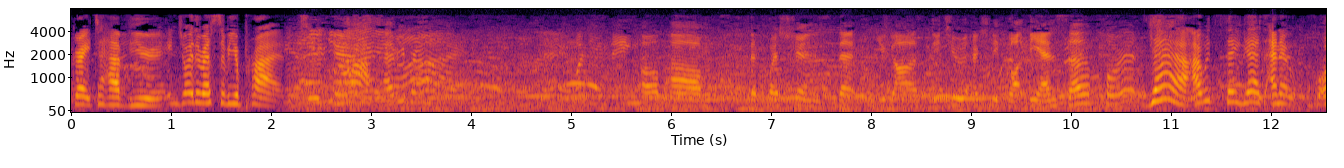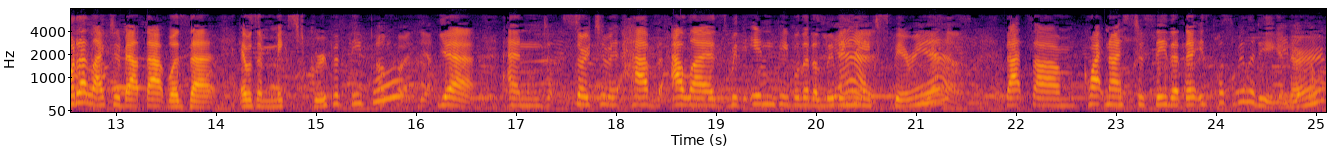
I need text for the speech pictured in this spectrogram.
Great to have you. Enjoy the rest of your pride. Thank you. Happy Pride. What do you think of um, the questions that you guys did? You actually got the answer for it? Yeah, I would say yes. And it, what I liked about that was that it was a mixed group of people. Of course, yeah. Yeah, and so to have allies within people that are living the experience. yeah. That's um, quite nice to see that there is possibility, you It know?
